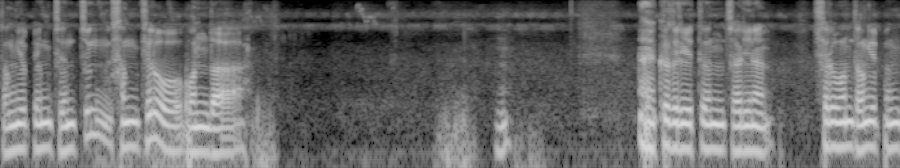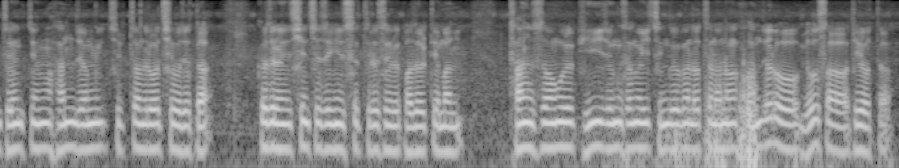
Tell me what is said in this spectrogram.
당뇨병 전증 상태로 본다. 음? 그들이 있던 자리는 새로운 당뇨병 전증 환정 집단으로 채워졌다. 그들은 신체적인 스트레스를 받을 때만 탄수화물 비정상의 증거가 나타나는 환자로 묘사되었다.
